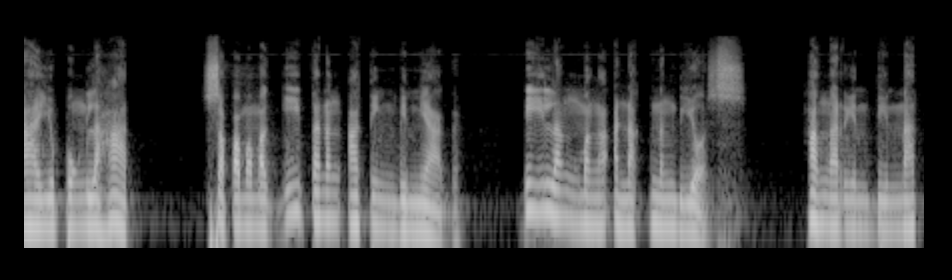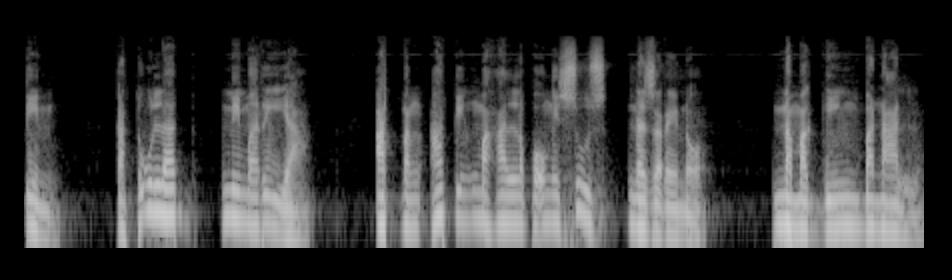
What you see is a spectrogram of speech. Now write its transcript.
Tayo pong lahat sa pamamagitan ng ating binyag bilang mga anak ng Diyos, hangarin din natin katulad ni Maria at ng ating mahal na poong Isus Nazareno na maging banal.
